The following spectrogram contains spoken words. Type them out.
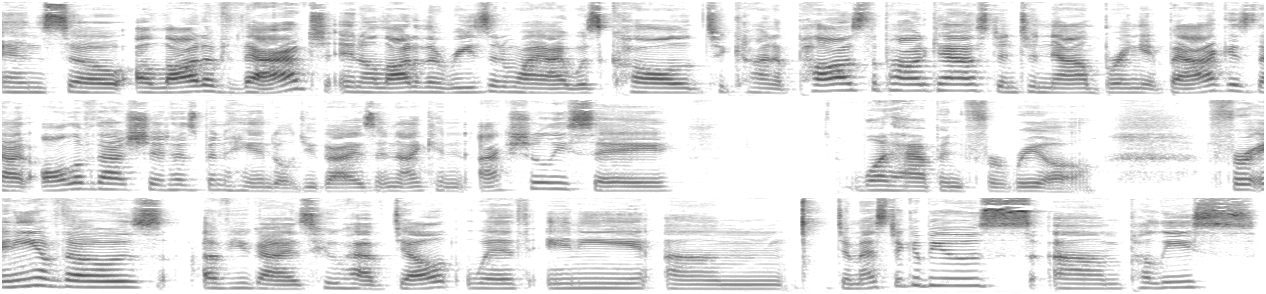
And so a lot of that and a lot of the reason why I was called to kind of pause the podcast and to now bring it back is that all of that shit has been handled, you guys. And I can actually say what happened for real for any of those of you guys who have dealt with any um, domestic abuse, um, police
